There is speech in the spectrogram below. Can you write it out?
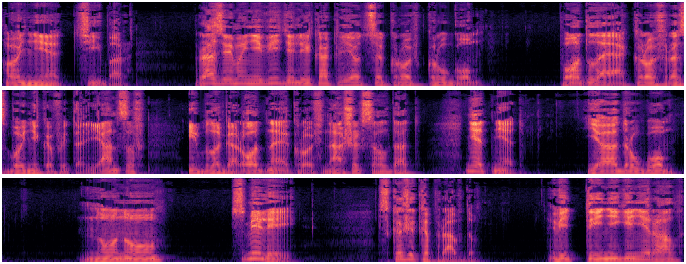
О нет, Тибор, разве мы не видели, как льется кровь кругом? Подлая кровь разбойников-итальянцев и благородная кровь наших солдат. Нет-нет, я о другом. Ну-ну, смелей. Скажи-ка правду. Ведь ты не генерал.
